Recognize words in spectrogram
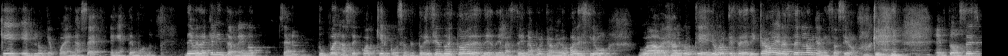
qué es lo que pueden hacer en este mundo. De verdad que el Internet no, o sea, tú puedes hacer cualquier cosa. Te estoy diciendo esto de, la cena porque a mí me pareció, wow, es algo que ellos lo que se dedicaban era hacer la organización. Entonces,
